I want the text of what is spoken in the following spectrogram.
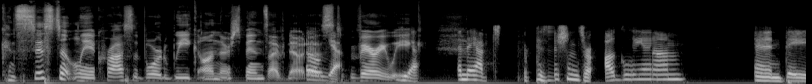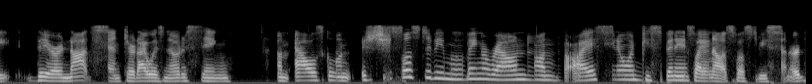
consistently across the board weak on their spins i've noticed. Oh, yeah. very weak. Yeah. And they have their positions are ugly in them, and they they are not centered. I was noticing. Um, Al's going. Is she supposed to be moving around on the ice? You know, when she's spinning, it's like no, it's supposed to be centered.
